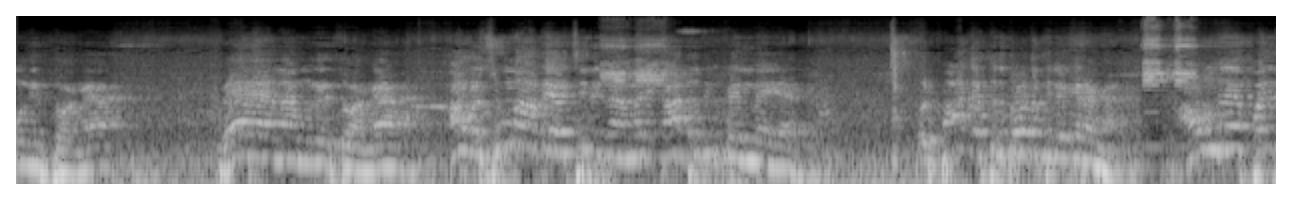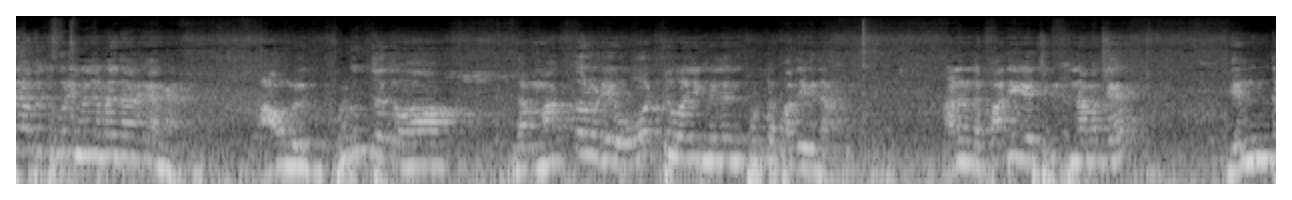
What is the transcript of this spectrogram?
முன்னிறுத்துவாங்க. வேற யாரா முன்னிறுத்துவாங்க. அவங்க சும்மா அப்படியே வச்சிருக்கிற மாதிரி காட்டுறதுக்கு பெண் ஒரு பாக்கிறதுக்கு தோட்டத்துக்கு வைக்கிறாங்க. அவங்களே பரிதாபத்துக்குரிய நிலைமை தான் இருக்காங்க. அவங்களுக்கு கொடுத்ததும் இந்த மக்களுடைய ஓட்டு வலிமையிலேருந்து கொடுத்த பதவி தான் ஆனால் இந்த பதவி வச்சுக்கிட்டு நமக்கு எந்த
